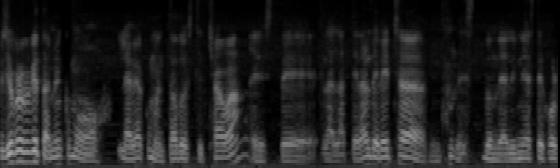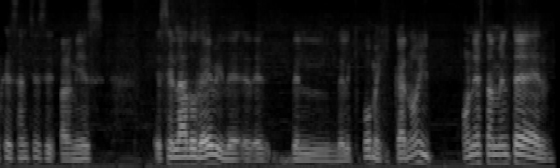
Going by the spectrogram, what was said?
Pues yo creo que también como le había comentado este chava, este, la lateral derecha donde, alinea este Jorge Sánchez, eh, para mí es, es el lado débil del, equipo mexicano y honestamente el,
